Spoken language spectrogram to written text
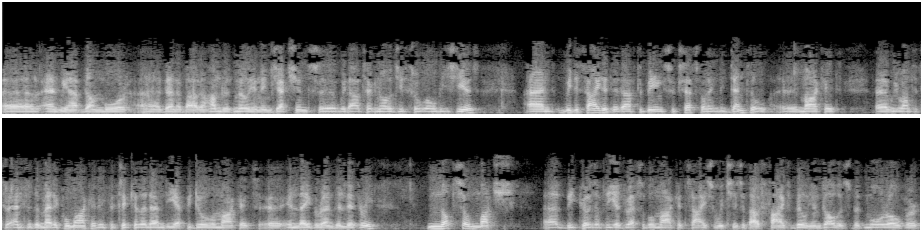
and we have done more uh, than about 100 million injections uh, with our technology through all these years. And we decided that after being successful in the dental uh, market, we wanted to enter the medical market, in particular then the epidural market in labor and delivery. Not so much because of the addressable market size, which is about $5 billion, but moreover,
